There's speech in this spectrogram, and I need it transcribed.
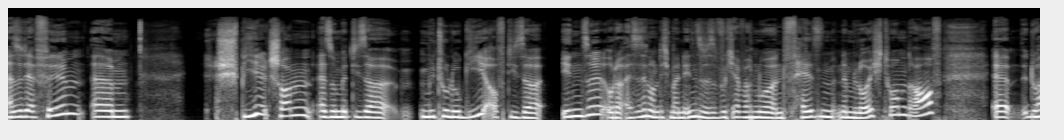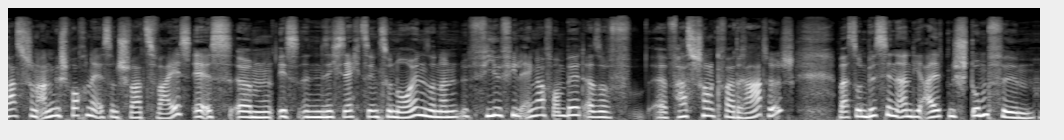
Also der Film ähm, spielt schon, also mit dieser Mythologie auf dieser Insel, oder es ist ja noch nicht mal eine Insel, es ist wirklich einfach nur ein Felsen mit einem Leuchtturm drauf. Äh, du hast schon angesprochen, er ist in Schwarz-Weiß, er ist, ähm, ist nicht 16 zu 9, sondern viel, viel enger vom Bild, also äh, fast schon quadratisch, was so ein bisschen an die alten Stummfilm,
